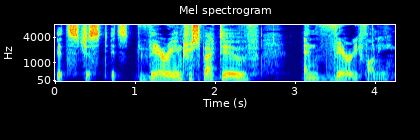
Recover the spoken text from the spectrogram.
it's just, it's very introspective and very funny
